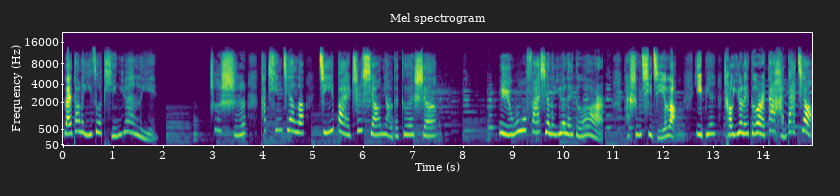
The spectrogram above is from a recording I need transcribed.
来到了一座庭院里。这时，他听见了几百只小鸟的歌声。女巫发现了约雷德尔，她生气极了，一边朝约雷德尔大喊大叫，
